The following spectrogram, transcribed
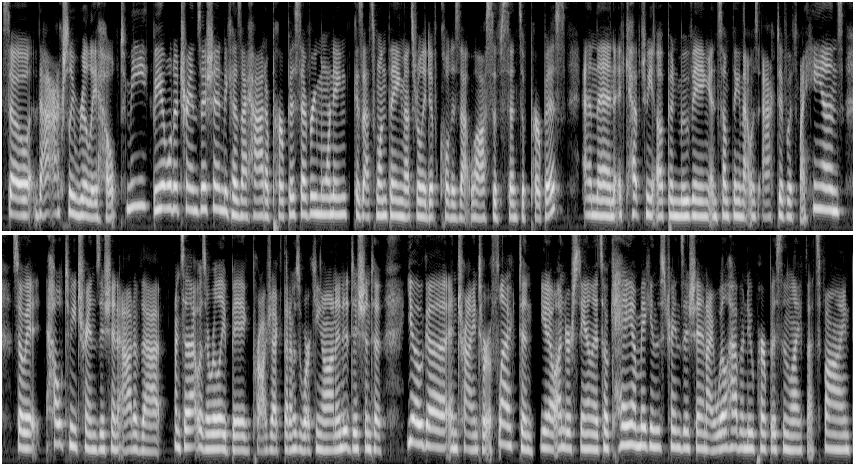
So that actually really helped me be able to transition because I had a purpose every morning. Because that's one thing that's really difficult is that loss of sense of purpose. And then it kept me up and moving and something that was active with my hands. So it helped me transition out of that and so that was a really big project that I was working on in addition to yoga and trying to reflect and, you know, understand that it's okay. I'm making this transition. I will have a new purpose in life. That's fine.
